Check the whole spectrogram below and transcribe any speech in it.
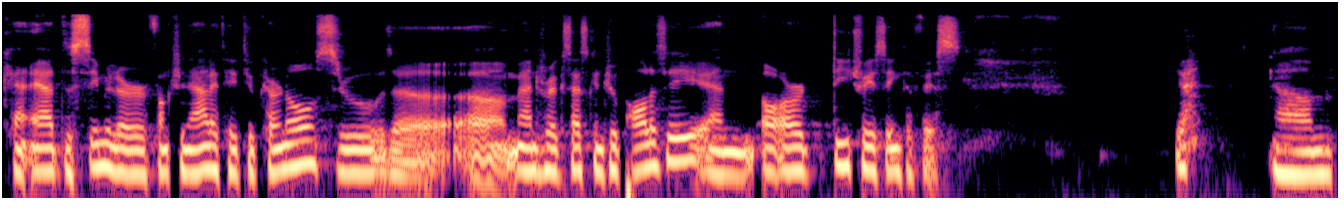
can add the similar functionality to kernel through the uh, mandatory access control policy and or dtrace interface. Yeah. Um,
